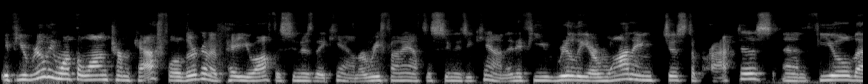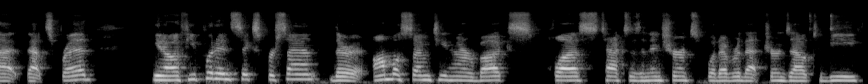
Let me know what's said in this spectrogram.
if you really want the long-term cash flow they're going to pay you off as soon as they can or refinance as soon as you can. And if you really are wanting just to practice and feel that that spread you know if you put in 6% they're almost 1700 bucks plus taxes and insurance whatever that turns out to be.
